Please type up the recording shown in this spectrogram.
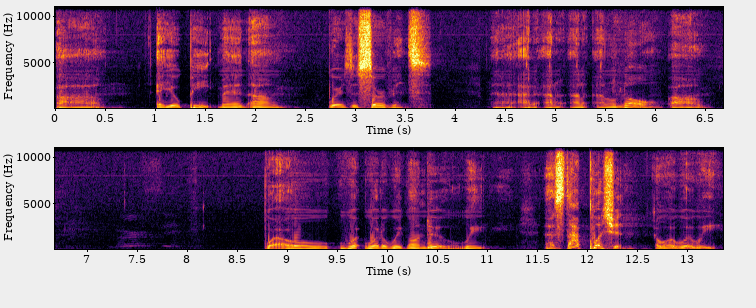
Um, hey, yo, Pete, man, um, Where's the servants? And I, I, I, I, I don't know. Um, well, what, what are we going to do? We uh, stop pushing. We, we,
